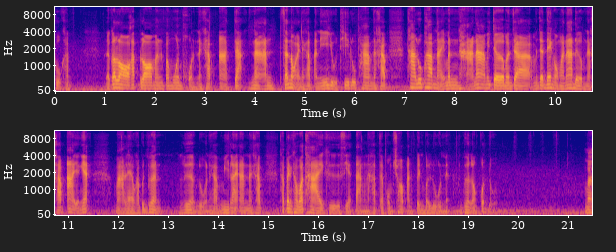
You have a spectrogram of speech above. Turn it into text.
ถูกครับ แล้วก็รอครับ รอมันประมวลผลนะครับ อาจจะนานซะหน่อยนะครับ อันนี้อยู่ที่รูปภาพนะครับ ถ้ารูปภาพไหนมันหาหน้าไม่เจอ มันจะมันจะเด้งออกมาหน้าเดิมนะครับ อ่าอย่างเงี้ย มาแล้วครับเพื่อนๆ เลือกดูนะครับ มีหลายอันนะครับ ถ้าเป็นคำว่าทายคือเสียตังค์นะครับ แต่ผมชอบอันเป็นบอลลูนเนี่ยเพื่อนๆลองกดดู มา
